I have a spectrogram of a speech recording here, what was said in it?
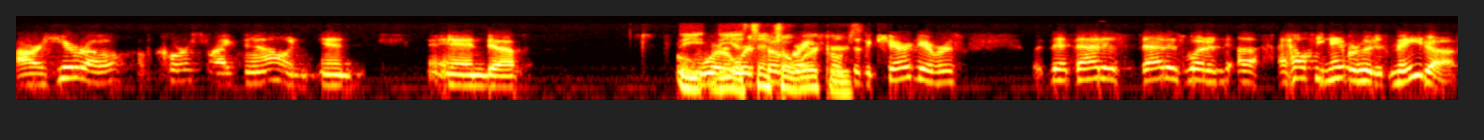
our hero, of course, right now, and and and uh, the, we're, the we're so grateful workers. to the caregivers. That that is that is what a, a healthy neighborhood is made of.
